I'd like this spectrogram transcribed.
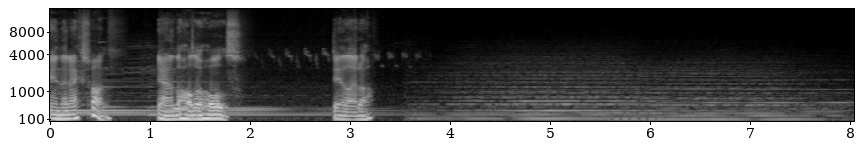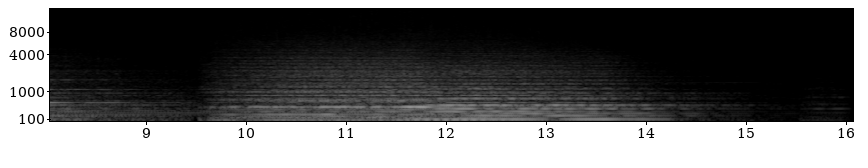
in the next one down in the Hollow Halls. See you later.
